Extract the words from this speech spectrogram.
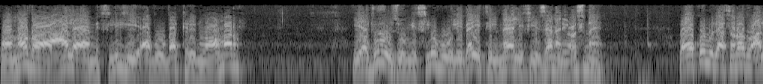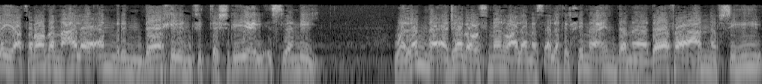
ومضى على مثله أبو بكر وعمر. يجوز مثله لبيت المال في زمن عثمان ويكون الاعتراض عليه اعتراضا على أمر داخل في التشريع الإسلامي. ولما أجاب عثمان على مسألة الحمى عندما دافع عن نفسه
